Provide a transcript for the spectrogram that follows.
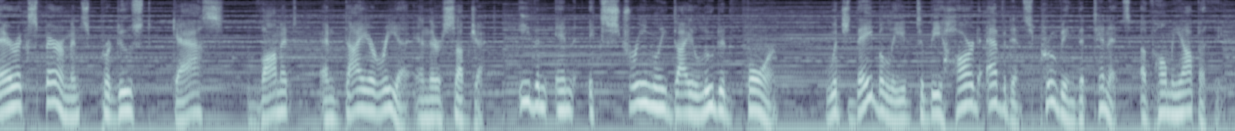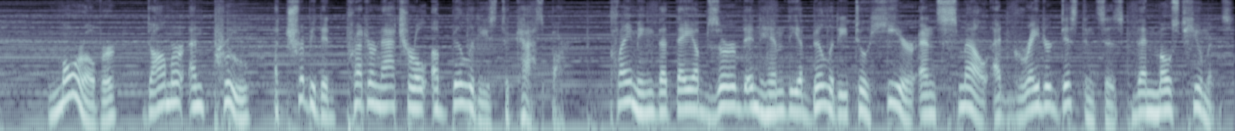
their experiments produced gas, vomit, and diarrhea in their subject, even in extremely diluted form, which they believed to be hard evidence proving the tenets of homeopathy. Moreover, Daumer and Preu attributed preternatural abilities to Caspar, claiming that they observed in him the ability to hear and smell at greater distances than most humans,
